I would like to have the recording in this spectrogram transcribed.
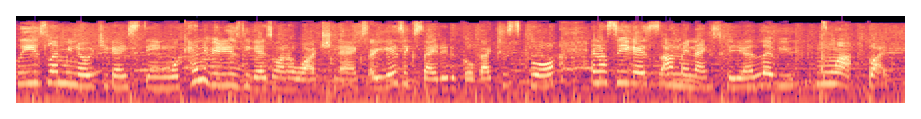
Please let me know what you guys think. What kind of videos do you guys want to watch next? Are you guys excited to go back to school? And I'll see you guys on my next video. I love you. Mwah. Bye.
